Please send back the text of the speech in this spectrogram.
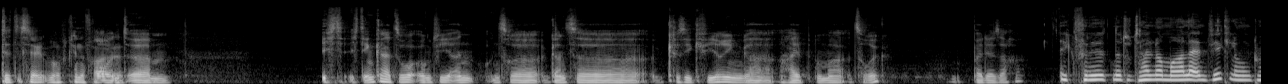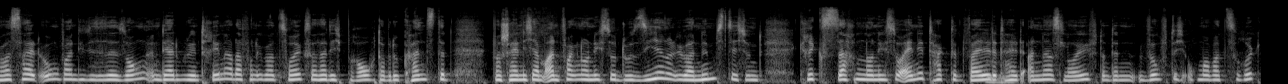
Das ist ja überhaupt keine Frage. Und ähm, ich, ich denke halt so irgendwie an unsere ganze Chrissy Quiring-Hype-Nummer zurück bei der Sache. Ich finde das eine total normale Entwicklung. Du hast halt irgendwann diese Saison, in der du den Trainer davon überzeugst, dass er dich braucht, aber du kannst das wahrscheinlich am Anfang noch nicht so dosieren und übernimmst dich und kriegst Sachen noch nicht so eingetaktet, weil das halt anders läuft und dann wirft dich auch mal was zurück.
